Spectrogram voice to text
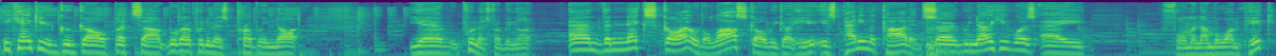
He can kick a good goal, but um, we're going to put him as probably not. Yeah, we'll put him as probably not. And the next guy, or the last guy we got here, is Paddy McCartan. So we know he was a former number one pick.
